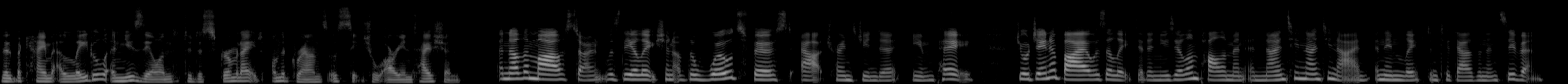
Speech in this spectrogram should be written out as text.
that it became illegal in New Zealand to discriminate on the grounds of sexual orientation. Another milestone was the election of the world's first out transgender MP. Georgina Beyer was elected in New Zealand Parliament in 1999 and then left in 2007.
